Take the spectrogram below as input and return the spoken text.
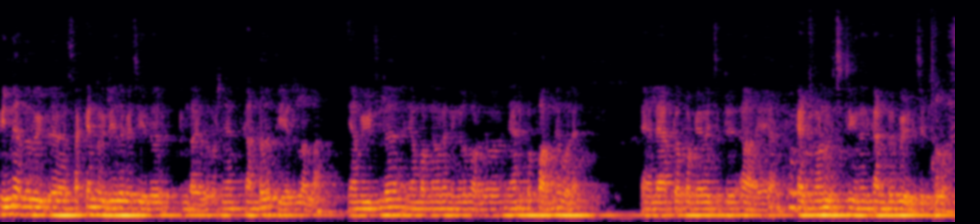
പിന്നെ അത് സെക്കൻഡ് റിലീസൊക്കെ ചെയ്തിട്ടുണ്ടായിരുന്നു പക്ഷെ ഞാൻ കണ്ടത് തിയേറ്ററിലല്ല ഞാൻ വീട്ടിൽ ഞാൻ പറഞ്ഞ പോലെ നിങ്ങൾ പറഞ്ഞ പോലെ ഞാനിപ്പോൾ പറഞ്ഞ പോലെ ലാപ്ടോപ്പ് ഒക്കെ വെച്ചിട്ട് ഹെഡ്ഫോൺ വെച്ചിട്ട് ഇങ്ങനെ കണ്ട് പേടിച്ചിട്ടുള്ളത്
